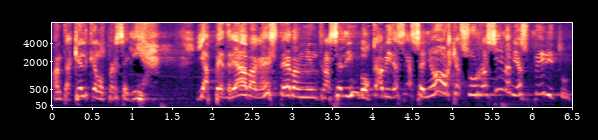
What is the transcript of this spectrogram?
ante aquel que los perseguía. Y apedreaban a Esteban mientras él invocaba y decía, Señor Jesús, recibe mi espíritu.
